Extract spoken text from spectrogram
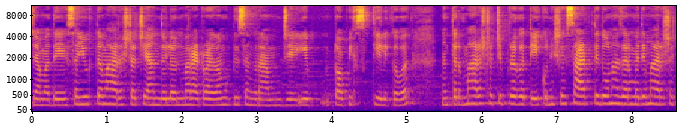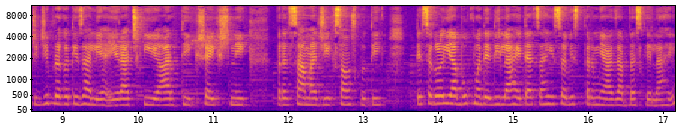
ज्यामध्ये संयुक्त महाराष्ट्राचे आंदोलन मराठवाडा मुक्तीसंग्राम जे टॉपिक्स केले कवर नंतर महाराष्ट्राची प्रगती एकोणीसशे साठ ते दोन हजारमध्ये महाराष्ट्राची जी प्रगती झाली आहे राजकीय आर्थिक शैक्षणिक परत सामाजिक सांस्कृतिक ते सगळं या बुकमध्ये दिलं आहे. त्याचाही सविस्तर मी आज अभ्यास केला आहे.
